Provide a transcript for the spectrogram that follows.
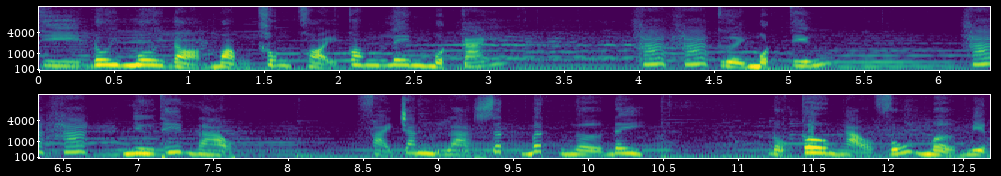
Thì đôi môi đỏ mỏng không khỏi cong lên một cái. Ha ha, cười một tiếng. Ha ha, như thế nào? Phải chăng là rất bất ngờ đây? Độ cơ ngạo vũ mở miệng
